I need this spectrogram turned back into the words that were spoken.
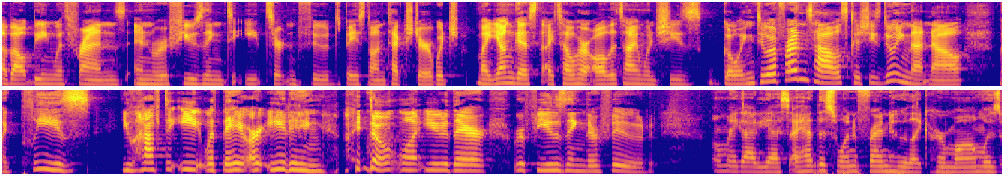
about being with friends and refusing to eat certain foods based on texture, which my youngest, I tell her all the time when she's going to a friend's house because she's doing that now. I'm like, please, you have to eat what they are eating. I don't want you there refusing their food. Oh my God, yes. I had this one friend who, like, her mom was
